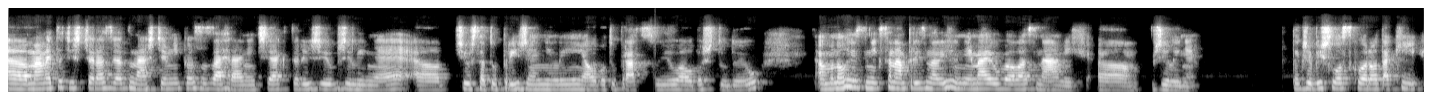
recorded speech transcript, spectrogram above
Uh, máme totiž čoraz viac návštevníkov zo zahraničia, ktorí žijú v Žiline, uh, či už sa tu priženili, alebo tu pracujú, alebo študujú. A mnohí z nich sa nám priznali, že nemajú veľa známych uh, v Žiline. Takže by šlo skôr o, taký,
